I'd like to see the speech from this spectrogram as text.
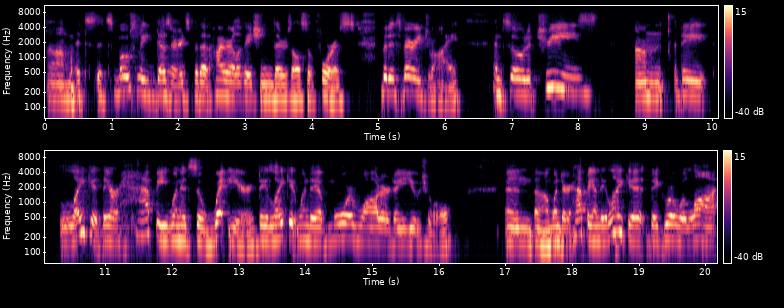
Um, it's it's mostly deserts but at higher elevation there's also forests but it's very dry. And so the trees um, they like it. They are happy when it's a wet year. They like it when they have more water than usual. And uh, when they're happy and they like it, they grow a lot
